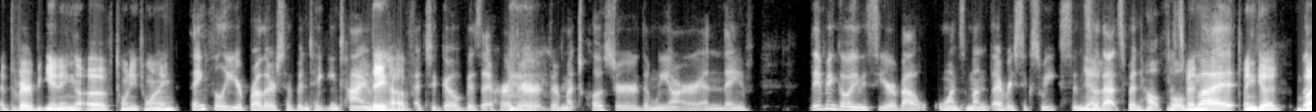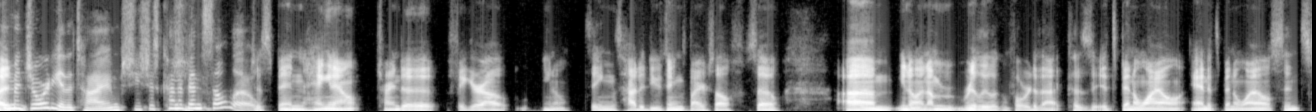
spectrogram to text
at the very beginning of 2020 Thankfully, your brothers have been taking time. they have uh, to go visit her. They're they're much closer than we are, and they've they've been going to see her about once a month, every six weeks, and Yeah. so that's been helpful. been- but it's been good but, but the majority of the time, she's just kind of been solo. just been hanging out trying to figure out you know things how to do things by yourself so um you know and i'm really looking forward to that because it's been a while and it's been a while since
